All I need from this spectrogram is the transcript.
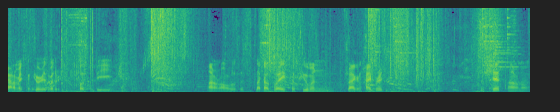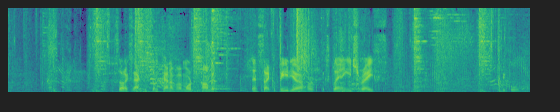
It kinda makes me curious whether he's supposed to be... I don't know, was this like a race of human dragon hybrid? Shit? I don't know. It's not exactly some kind of a Mortal Kombat encyclopedia where explaining each race. It'd be cool though.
